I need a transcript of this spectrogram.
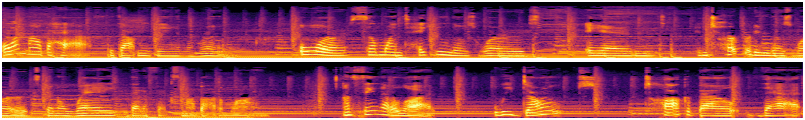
on my behalf without me being in the room, or someone taking those words and interpreting those words in a way that affects my bottom line. I've seen that a lot. We don't talk about that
